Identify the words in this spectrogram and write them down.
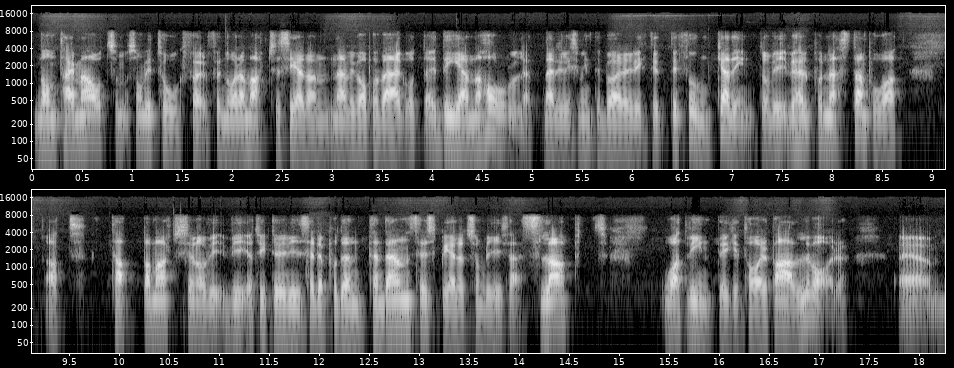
någon timeout som, som vi tog för, för några matcher sedan när vi var på väg åt det ena hållet, när det liksom inte började riktigt, det funkade inte och vi, vi höll på nästan på att, att tappa matchen och vi, vi, jag tyckte vi visade på den tendenser i spelet som blir så här slappt och att vi inte riktigt tar det på allvar. Ehm,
